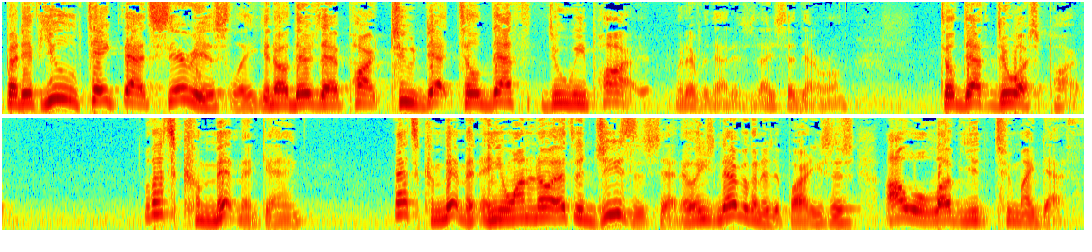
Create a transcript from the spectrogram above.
But if you take that seriously, you know, there's that part, to de- till death do we part. Whatever that is. I said that wrong. Till death do us part. Well, that's commitment, gang. That's commitment. And you want to know, that's what Jesus said. Oh, he's never going to depart. He says, I will love you to my death.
